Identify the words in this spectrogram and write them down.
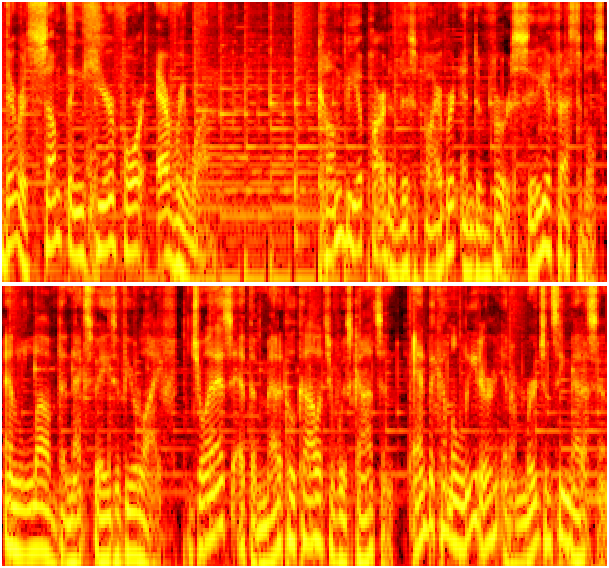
There is something here for everyone. Come be a part of this vibrant and diverse city of festivals and love the next phase of your life. Join us at the Medical College of Wisconsin and become a leader in emergency medicine.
